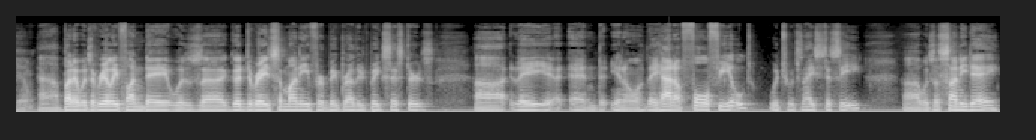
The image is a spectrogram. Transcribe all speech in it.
Yep. Uh, but it was a really fun day. It was uh, good to raise some money for Big Brothers Big Sisters. Uh, they and you know they had a full field, which was nice to see. Uh, it was a sunny day,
